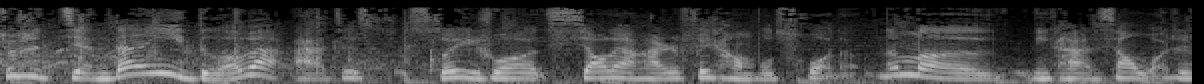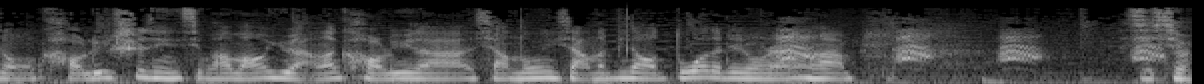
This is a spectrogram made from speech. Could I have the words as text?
就是简单易得吧。哎，这所以说销量还是非常不错的。那么你看，像我这种考虑事情喜欢往远了考虑的，想东西想的比较多的这种人哈。这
